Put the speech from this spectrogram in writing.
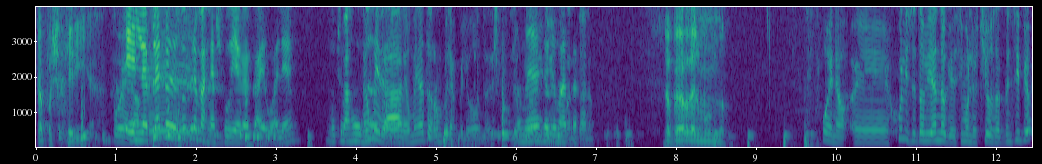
La pollajería. Bueno, En La Plata se eh, sufre más la lluvia que acá igual, ¿eh? Mucho más La húmedo. humedad, todo. la humedad te rompe las pelotas. es lo La humedad es lo que este mata. pantano. Lo peor del mundo. Bueno, eh, Juli se está olvidando que decimos los chivos al principio.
